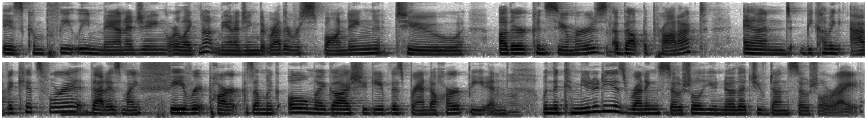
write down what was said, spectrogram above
is completely managing or like not managing but rather responding to other consumers mm. about the product and becoming advocates for it mm-hmm. that is my favorite part because i'm like oh my gosh you gave this brand a heartbeat. And mm-hmm. when the community is running social you know that you've done social right.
